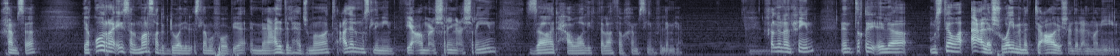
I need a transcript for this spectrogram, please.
خمسة يقول رئيس المرصد الدولي للإسلاموفوبيا أن عدد الهجمات على المسلمين في عام 2020 زاد حوالي 53% خلونا الحين ننتقل إلى مستوى أعلى شوي من التعايش عند العلمانيين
